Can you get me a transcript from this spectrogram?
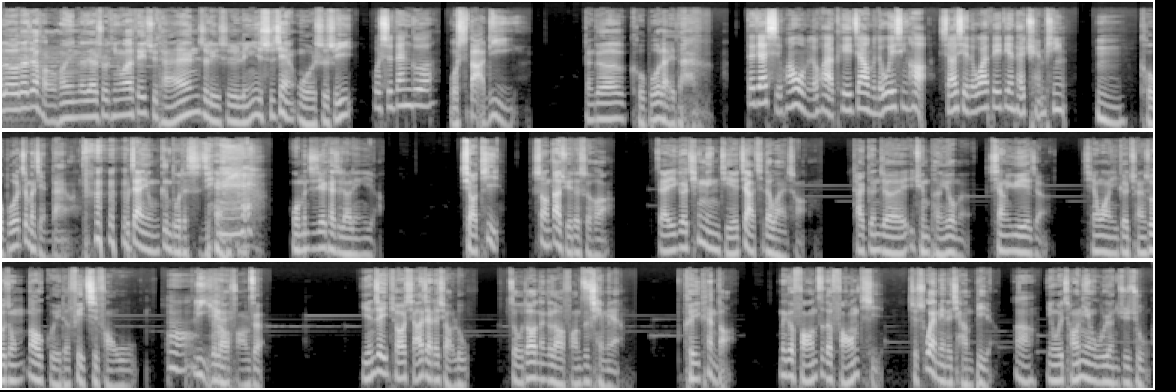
Hello，大家好，欢迎大家收听 WiFi 趣谈，这里是灵异事件，我是十一，我是丹哥。我是大地，丹哥口播来的，大家喜欢我们的话，可以加我们的微信号，小写的 WiFi 电台全拼。嗯，口播这么简单啊，不占用更多的时间，我们直接开始聊灵异啊。小 T 上大学的时候啊，在一个清明节假期的晚上，他跟着一群朋友们相约着前往一个传说中闹鬼的废弃房屋。嗯，一个厉害，老房子，沿着一条狭窄的小路，走到那个老房子前面，可以看到那个房子的房体，就是外面的墙壁，啊，因为常年无人居住，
